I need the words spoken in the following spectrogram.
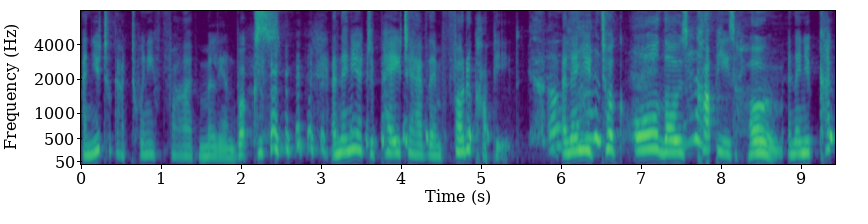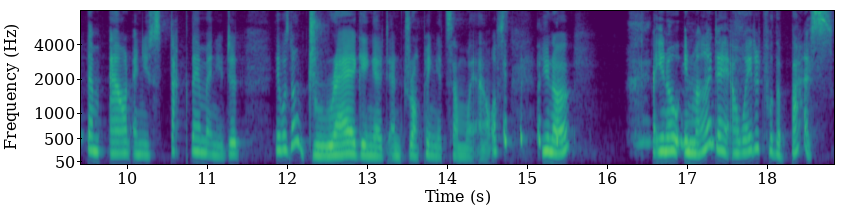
And you took out 25 million books. and then you had to pay to have them photocopied. Oh, and then you took all those copies home and then you cut them out and you stuck them and you did. There was no dragging it and dropping it somewhere else, you know. You know, in my day, I waited for the bus.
